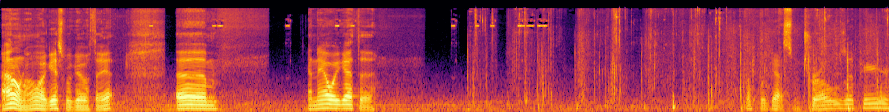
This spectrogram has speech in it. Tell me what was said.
I don't know. I guess we'll go with that. Um, and now we got the. Look, we got some trolls up here.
